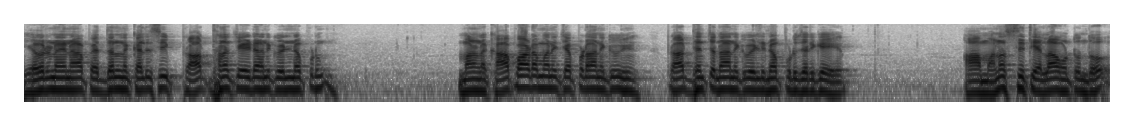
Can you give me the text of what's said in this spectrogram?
ఎవరినైనా పెద్దల్ని కలిసి ప్రార్థన చేయడానికి వెళ్ళినప్పుడు మనల్ని కాపాడమని చెప్పడానికి ప్రార్థించడానికి వెళ్ళినప్పుడు జరిగే ఆ మనస్థితి ఎలా ఉంటుందో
